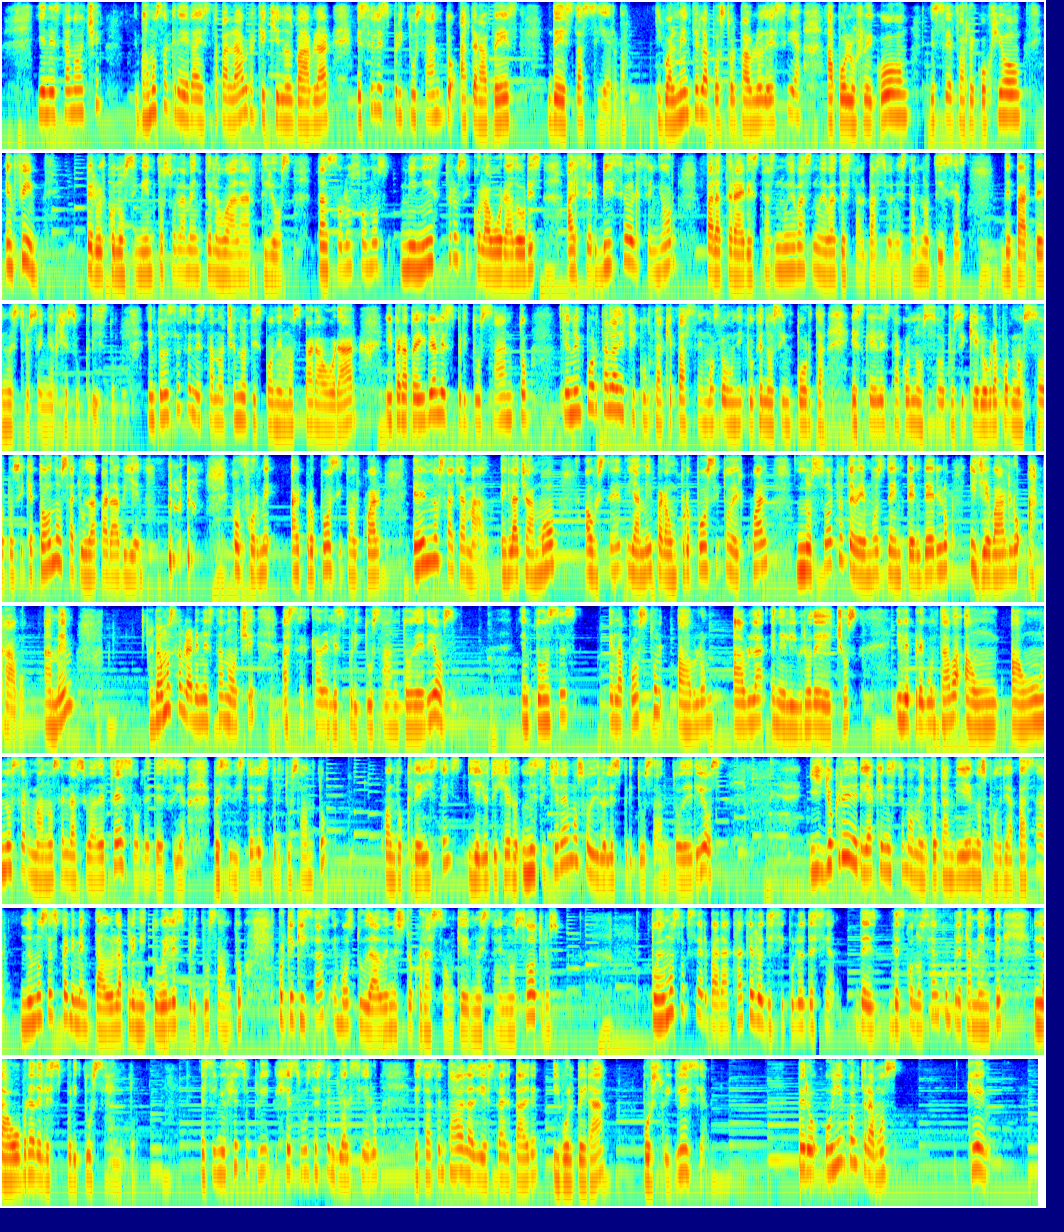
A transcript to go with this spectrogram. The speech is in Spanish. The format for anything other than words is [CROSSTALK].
Y en esta noche vamos a creer a esta palabra que quien nos va a hablar es el Espíritu Santo a través de esta sierva. Igualmente el apóstol Pablo decía, Apolo regó, Cefa recogió, en fin, pero el conocimiento solamente lo va a dar Dios. Tan solo somos ministros y colaboradores al servicio del Señor para traer estas nuevas, nuevas de salvación, estas noticias de parte de nuestro Señor Jesucristo. Entonces en esta noche nos disponemos para orar y para pedirle al Espíritu Santo que no importa la dificultad que pasemos, lo único que nos importa es que Él está con nosotros y que Él obra por nosotros y que todo nos ayuda para bien. [COUGHS] conforme al propósito al cual Él nos ha llamado. Él la llamó a usted y a mí para un propósito del cual nosotros debemos de entenderlo y llevarlo a cabo. Amén. Vamos a hablar en esta noche acerca del Espíritu Santo de Dios. Entonces, el apóstol Pablo habla en el libro de Hechos y le preguntaba a, a unos hermanos en la ciudad de Efeso, les decía, ¿recibiste el Espíritu Santo? Cuando creísteis? Y ellos dijeron, ni siquiera hemos oído el Espíritu Santo de Dios. Y yo creería que en este momento también nos podría pasar. No hemos experimentado la plenitud del Espíritu Santo porque quizás hemos dudado en nuestro corazón que Él no está en nosotros. Podemos observar acá que los discípulos desconocían completamente la obra del Espíritu Santo. El Señor Jesús descendió al cielo, está sentado a la diestra del Padre y volverá por su iglesia. Pero hoy encontramos que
